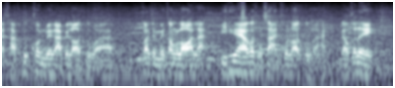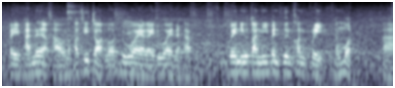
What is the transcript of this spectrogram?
นะครับ ทุกคนเวลาไปรอตั๋วก็จะไม่ต้องรอละปีที่แล้วก็สงสารคนรอตั๋วเราก็เลยไปพาร์ทเนอร์กับเขาแล้วก็ที่จอดรถด้วยอะไรด้วยนะครับเวนิวตอนนี้เป็นพื้นคอนกรีตทั้งหมดสา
